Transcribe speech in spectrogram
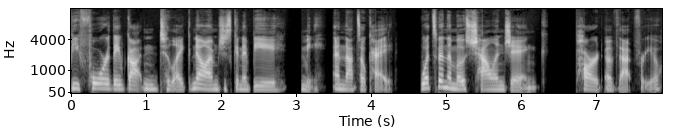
Before they've gotten to, like, no, I'm just going to be me, and that's okay. What's been the most challenging part of that for you?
